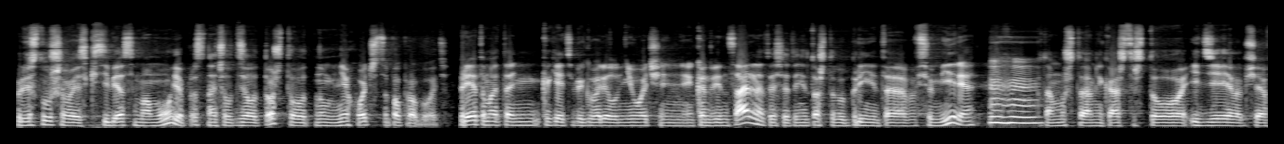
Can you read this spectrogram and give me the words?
прислушиваясь к себе самому, я просто начал делать то, что вот, ну, мне хочется попробовать. При этом это, как я тебе говорил, не очень конвенциально, то есть это не то, чтобы принято во всем мире, угу. потому что мне кажется, что идея вообще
